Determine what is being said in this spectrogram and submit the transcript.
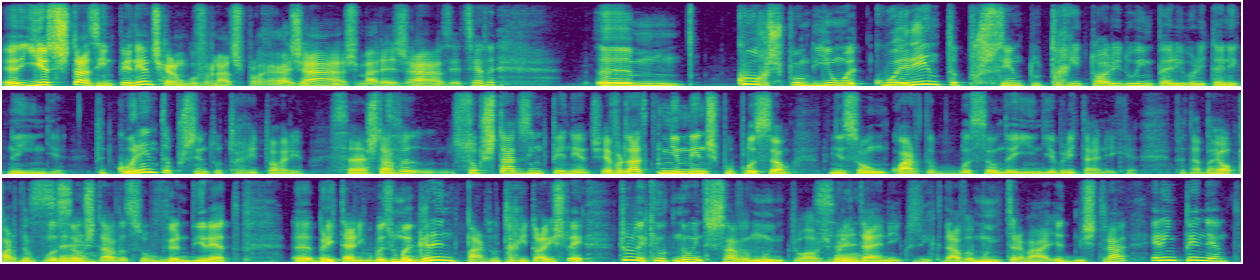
eh, e esses Estados independentes, que eram governados por Rajás, Marajás, etc., hum, correspondiam a 40% do território do Império Britânico na Índia. Portanto, 40% do território Certo. estava sob Estados independentes. É verdade que tinha menos população, tinha só um quarto da população da Índia britânica. Portanto, a maior parte da população Sim. estava sob o governo direto uh, britânico. Mas uma grande parte do território, isto é, tudo aquilo que não interessava muito aos Sim. britânicos e que dava muito trabalho a administrar, era independente.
